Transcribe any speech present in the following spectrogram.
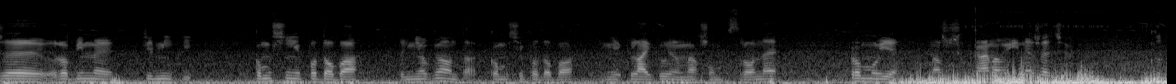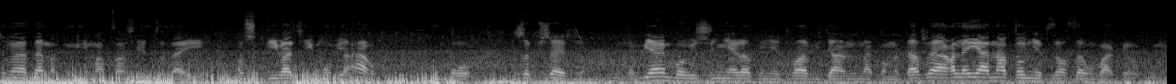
że robimy filmiki. Komu się nie podoba, to nie ogląda. Komu się podoba, niech lajkują naszą stronę, promuje nasz kanał i inne rzeczy. Krótko na temat, nie ma co się tutaj oszukiwać i mówię, a, bo żebrzeże. No wiem, bo już nie raz, nie dwa widziałem na komentarze, ale ja na to nie zwracam uwagi ogólnie.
